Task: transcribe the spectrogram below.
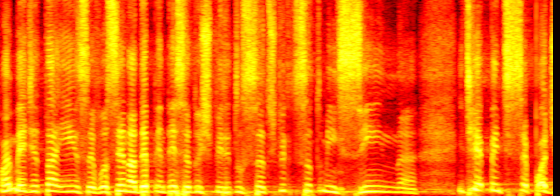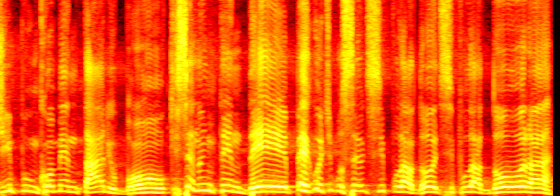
Vai meditar isso, é você na dependência do Espírito Santo. O Espírito Santo me ensina. E de repente você pode ir para um comentário bom, que você não entender, pergunte para o seu discipulador, discipuladora.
